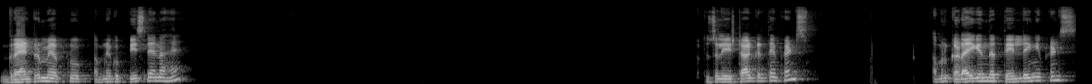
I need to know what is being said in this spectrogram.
ग्राइंडर में अपने अपने को पीस लेना है। तो चलिए स्टार्ट करते हैं फ्रेंड्स अपन कढ़ाई के अंदर तेल लेंगे फ्रेंड्स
